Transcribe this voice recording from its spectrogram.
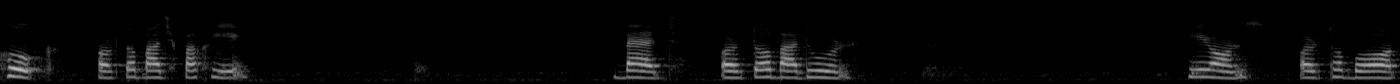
হুক অর্থ বাজ পাখি। ব্যাট, অর্থ বাদুর। হিরন্স অর্থ বক।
